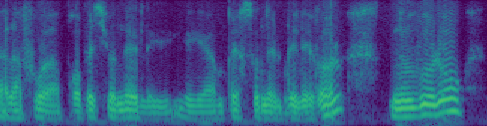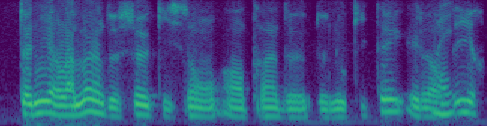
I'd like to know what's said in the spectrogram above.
à la fois professionnel et, un personnel bénévole, nous voulons tenir la main de ceux qui sont en train de, de nous quitter et leur dire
